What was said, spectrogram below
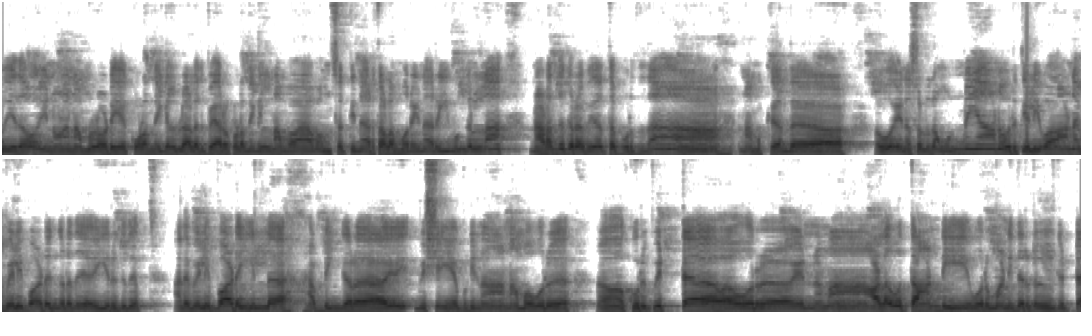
விதம் இன்னொன்று நம்மளுடைய குழந்தைகள் அல்லது பேர குழந்தைகள் நம்ம வம்சத்தினர் தலைமுறையினர் இவங்கள்லாம் நடந்துக்கிற விதத்தை பொறுத்து தான் நமக்கு அந்த என்ன சொல்கிறது உண்மையான ஒரு தெளிவான வெளிப்பாடுங்கிறது இருக்குது. அந்த வெளிப்பாடு இல்லை அப்படிங்கிற விஷயம் எப்படின்னா நம்ம ஒரு குறிப்பிட்ட ஒரு என்னென்னா அளவு தாண்டி ஒரு மனிதர்கள்கிட்ட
